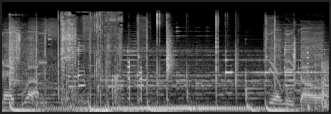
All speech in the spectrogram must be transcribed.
Next one. Here we go.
